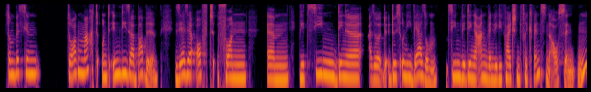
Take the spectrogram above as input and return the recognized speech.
so ein bisschen Sorgen macht und in dieser Bubble sehr, sehr oft von ähm, wir ziehen Dinge, also durchs Universum ziehen wir Dinge an, wenn wir die falschen Frequenzen aussenden.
